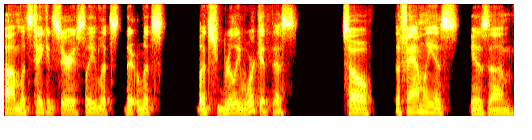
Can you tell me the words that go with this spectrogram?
Um, let's take it seriously. Let's there, let's let's really work at this. So the family is is um,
